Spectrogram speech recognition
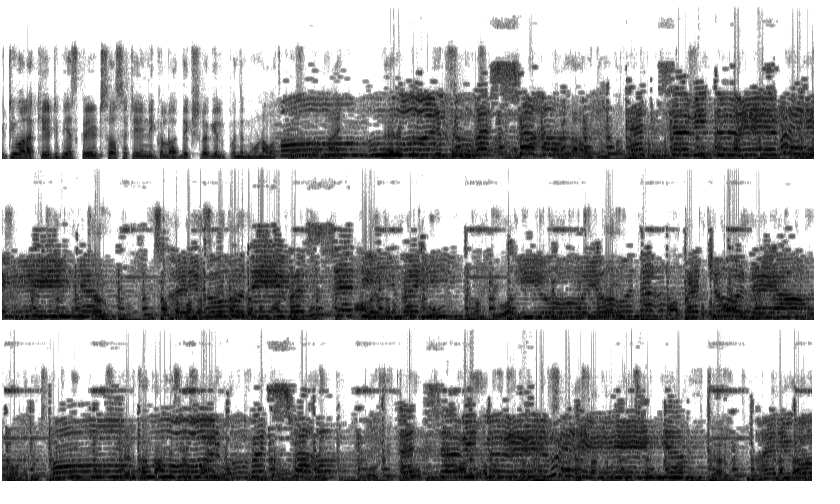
ఇటీవల కేటీపీఎస్ క్రెడిట్ సొసైటీ ఎన్నికల్లో అధ్యక్షులుగా గెలుపొందిన నూనవతి నాయక్ డైరెక్టర్ తెలంగాణ ఉద్యమకారులు ఈ సందర్భంగా ఆలయ వారికి మా గౌరవం లభించినందుకు శ్రీ లలిత కామేశ్వర స్వామి వారికి రుణపడి ఉంటామని భవిష్యత్తులో ఆలయ అభివృద్ధి ఇచ్చారు. తెలంగాణ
